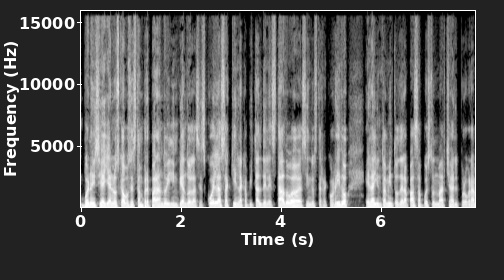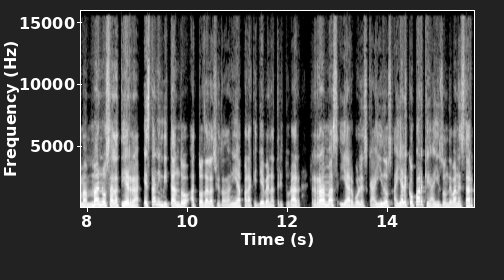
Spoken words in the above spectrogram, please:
Bueno, y si allá en Los Cabos están preparando y limpiando las escuelas, aquí en la capital del estado, haciendo este recorrido, el Ayuntamiento de La Paz ha puesto en marcha el programa Manos a la Tierra. Están invitando a toda la ciudadanía para que lleven a triturar ramas y árboles caídos ahí al ecoparque, ahí es donde van a estar.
